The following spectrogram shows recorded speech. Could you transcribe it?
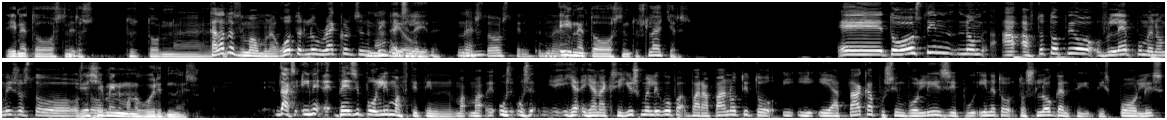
Είναι το Austin το, το- τον, ε, καλά το θυμόμουν. Waterloo Records and Ναι. Video. Έτσι λέγεται. Ναι, στο Austin. Ναι. Είναι το Austin του Slackers. Ε, το Austin, νομ- α- αυτό το οποίο βλέπουμε νομίζω στο. στο... Έχει μείνει μόνο weirdness. Εντάξει, είναι, ε, παίζει πολύ με αυτή την. μα- μα- ουσ- ουσ- για, για να εξηγήσουμε λίγο πα- παραπάνω ότι το, η, η, η ατάκα που συμβολίζει, που είναι το, το σλόγκαν τη, της πόλης,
